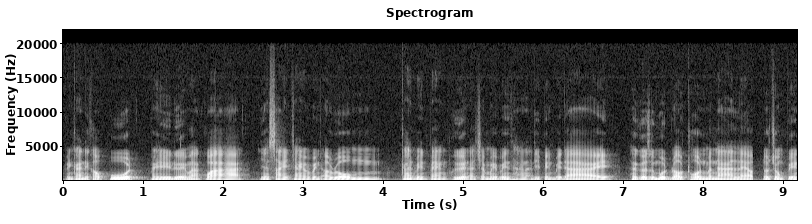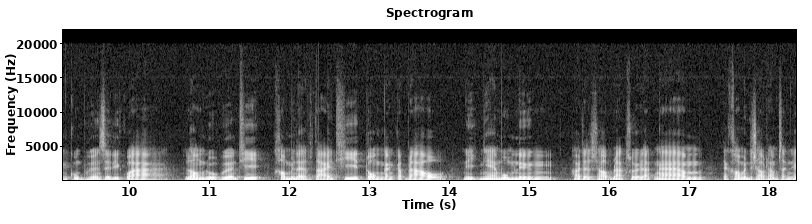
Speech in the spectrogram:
เป็นการที่เขาพูดไปเรื่อยๆมากกว่า อย่าใส่ใจมาเป็นอารมณ์ การเปลี่ยนแปลงเพื่อนอาจจะไม่เป็นฐานะที่เป็นไปได้ ถ้าเกิดสมมติเราทนมานานแล้ว เราจงเปลี่ยนกลุ่มเพื่อนเสียดีกว่า ลองดูเพื่อนที่เขามีไลฟ์สไตล์ที่ตรงกันกับเราในอีกแง่มุมหนึ่ง เขาจะชอบรักสวยรักงาม แต่เขาไม่ได้ชอบทำสัญญ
